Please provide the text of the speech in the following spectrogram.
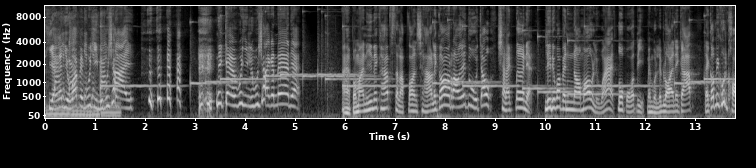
เถียงกันอยู่ว่าเป็นผู้หญิงหรือผู้ชาย นี่แกเป็นผู้หญิงหรือผู้ชายกันแน่เนี่ยอ่าประมาณนี้นะครับสลับตอนเช้าแล้วก็เราได้ดูเจ้าชาแรคเตอร์เนี่ยเรียกได้ว่าเป็น normal หรือว่าตัวปกติไปหมดเรียบร้อยนะครับแล้วก็มีคนขอ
